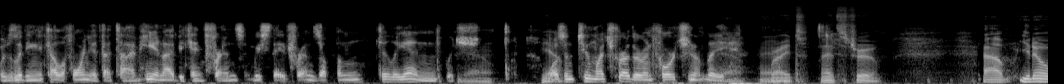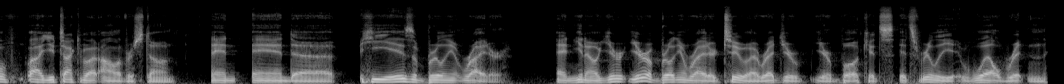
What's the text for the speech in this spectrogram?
was living in California at that time, he and I became friends and we stayed friends up until the end, which Yeah. Yeah. wasn't too much further, unfortunately. Right. That's true. Um, you know, uh, you talked about Oliver Stone, and and uh, he is a brilliant writer. And you know, you're you're a brilliant writer too. I read your your book. It's it's really well written.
